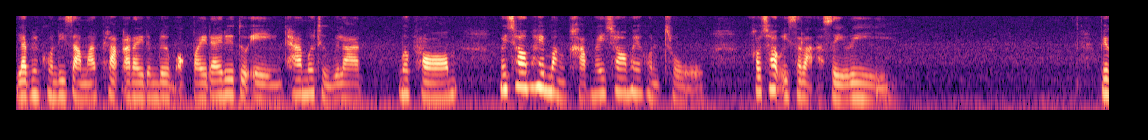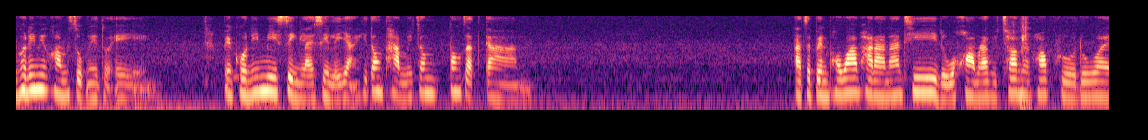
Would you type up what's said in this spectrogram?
และเป็นคนที่สามารถผลักอะไรเดิมๆออกไปได้ด้วยตัวเอง ถ้าเมื่อถึงเวลา เมื่อพร้อม ไม่ชอบให้บังคับ ไม่ชอบให้คอนโทรล เขาชอบอิสระเสรี เป็นคนที่มีความสุขในตัวเอง เป็นคนที่มีสิ่งหลายสิ่งหลายอย่างที่ต้องทำที่ต้องต้องจัดการอาจอาจจะเป็นเพราะว่าภาระหน้าที่หรือว่าความรับผิดชอบในครอบครัวด้วย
